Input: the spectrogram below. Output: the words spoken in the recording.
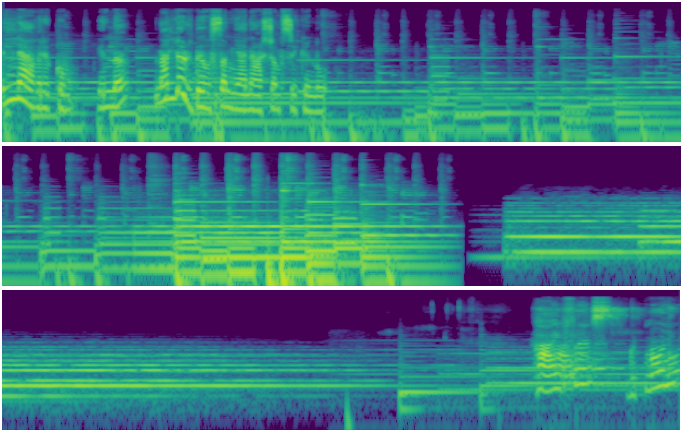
എല്ലാവർക്കും ഇന്ന് നല്ലൊരു ദിവസം ഞാൻ ആശംസിക്കുന്നു. ഹായ് ഫ്രണ്ട്സ് ഗുഡ് മോർണിംഗ്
